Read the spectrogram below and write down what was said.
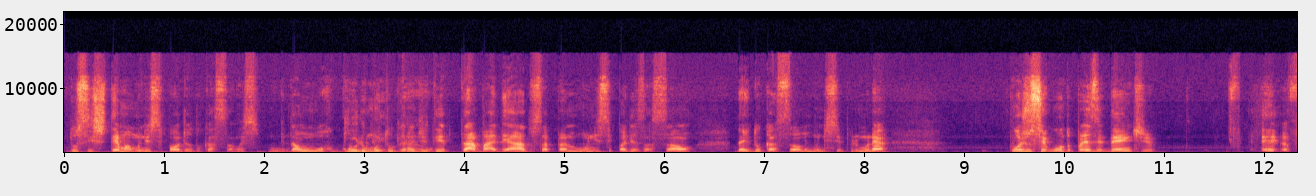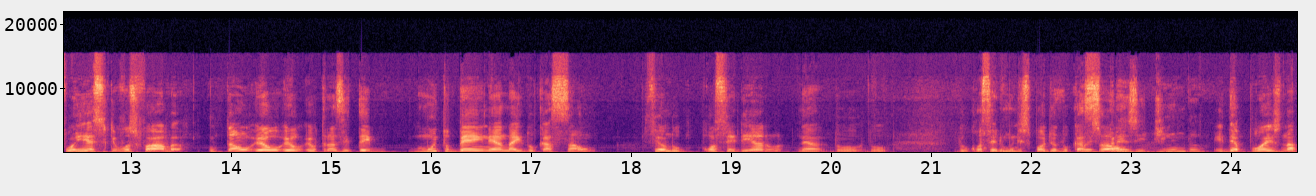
do Sistema Municipal de Educação. Isso me dá um orgulho muito grande de ter trabalhado para a municipalização da educação no município de Mulher, cujo segundo presidente é, foi esse que vos fala. Então, eu, eu, eu transitei muito bem né, na educação, sendo conselheiro né, do, do, do Conselho Municipal de Educação. Depois presidindo. E depois na,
